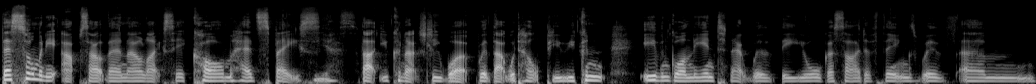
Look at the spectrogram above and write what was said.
there's so many apps out there now, like say Calm Headspace, yes that you can actually work with. That would help you. You can even go on the internet with the yoga side of things, with um,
